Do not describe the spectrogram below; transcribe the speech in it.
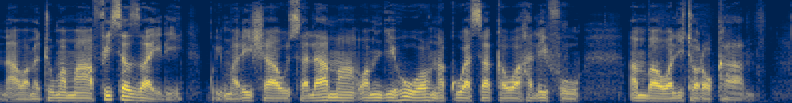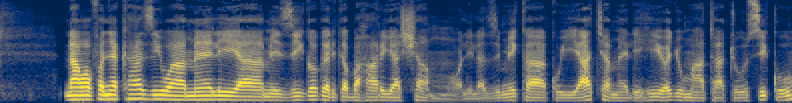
na wametuma maafisa zaidi kuimarisha usalama wa mji huo na kuwasaka wahalifu ambao walitoroka. Na wafanyakazi wa meli ya mizigo katika bahari ya Sham walilazimika kuiacha meli hiyo Jumatatu usiku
